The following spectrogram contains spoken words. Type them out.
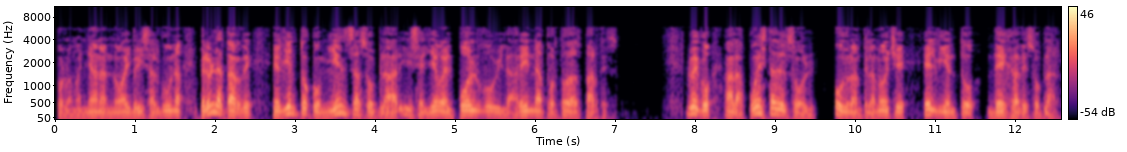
Por la mañana no hay brisa alguna, pero en la tarde el viento comienza a soplar y se lleva el polvo y la arena por todas partes. Luego, a la puesta del sol, o durante la noche, el viento deja de soplar.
